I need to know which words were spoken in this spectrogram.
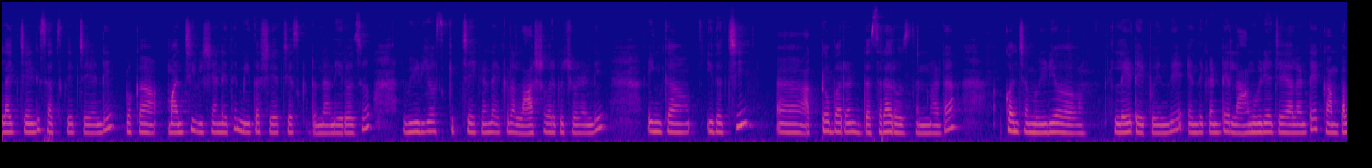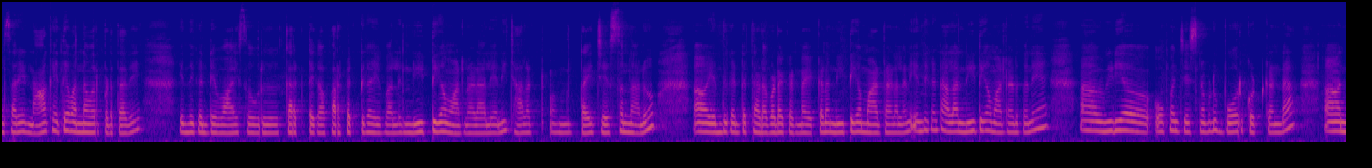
లైక్ చేయండి సబ్స్క్రైబ్ చేయండి. ఒక మంచి విషయాన్ని అయితే మీతో షేర్ చేసుకుంటున్నాను ఈరోజు. వీడియో స్కిప్ చేయకుండా ఇక్కడ లాస్ట్ వరకు చూడండి. ఇంకా ఇది వచ్చి అక్టోబర్ అండ్ దసరా రోజు అనమాట కొంచెం వీడియో లేట్ అయిపోయింది. ఎందుకంటే లాంగ్ వీడియో చేయాలంటే కంపల్సరీ నాకైతే వన్ అవర్ పడుతుంది. ఎందుకంటే వాయిస్ ఓవర్ కరెక్ట్గా పర్ఫెక్ట్గా ఇవ్వాలి నీట్గా మాట్లాడాలి అని చాలా ట్రై చేస్తున్నాను. ఎందుకంటే తడబడకుండా ఎక్కడ నీట్గా మాట్లాడాలని. ఎందుకంటే అలా నీట్గా మాట్లాడుతూనే వీడియో ఓపెన్ చేసినప్పుడు బోర్ కొట్టకుండా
